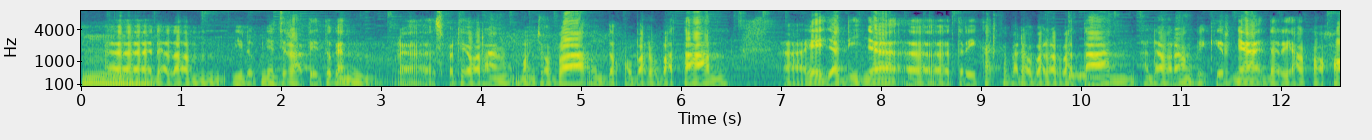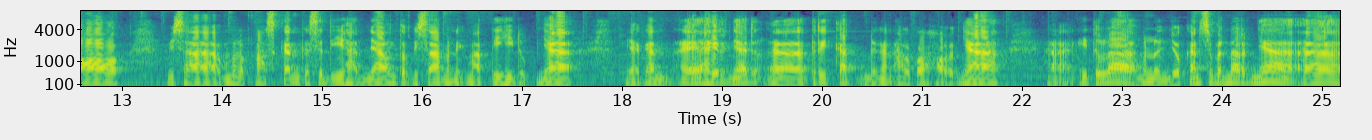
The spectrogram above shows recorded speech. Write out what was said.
hmm. uh, dalam hidupnya jerat itu kan uh, seperti orang mencoba untuk obat-obatan uh, eh jadinya uh, terikat kepada obat-obatan. Ada orang pikirnya dari alkohol bisa melepaskan kesedihannya untuk bisa menikmati hidupnya, ya kan? Eh akhirnya uh, terikat dengan alkoholnya. Nah, itulah menunjukkan sebenarnya uh,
